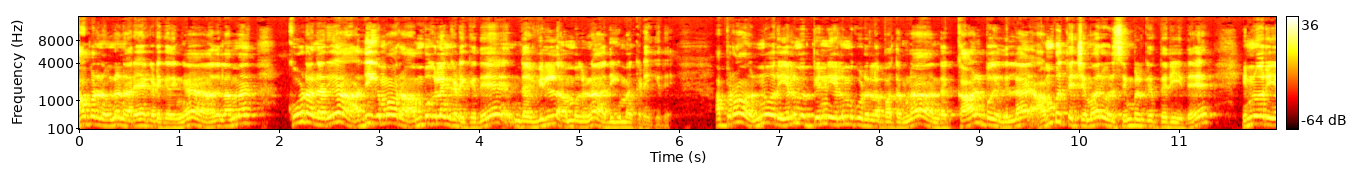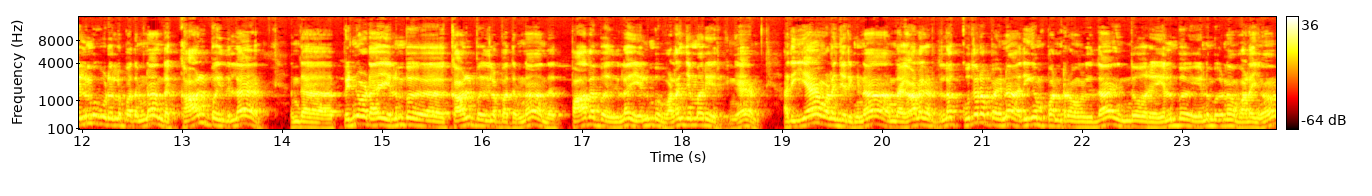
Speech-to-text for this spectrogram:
ஆபரணங்களும் நிறையா கிடைக்குதுங்க. அது இல்லாமல் கூட நிறையா அதிகமாக ஒரு அம்புகளும் கிடைக்குது. இந்த வில் அம்புகள்லாம் அதிகமாக கிடைக்குது. அப்புறம் இன்னொரு எலும்பு பெண் எலும்பு கூடல பார்த்தோம்னா அந்த கால் பகுதியில் அம்பு தைச்ச மாதிரி ஒரு சிம்பிளுக்கு தெரியுது. இன்னொரு எலும்பு கூடல பார்த்தோம்னா அந்த கால் பகுதியில் அந்த பெண்ணோட எலும்பு கால் பகுதியில் பார்த்தோம்னா அந்த பாத பகுதியில் எலும்பு வளைஞ்ச மாதிரி இருக்குங்க. அது ஏன் வளைஞ்சிருக்குன்னா அந்த காலகட்டத்தில் குதிரை பயணம் அதிகம் பண்ணுறவங்களுக்கு தான் இந்த ஒரு எலும்பு எலும்புகள்லாம் வளையும்.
